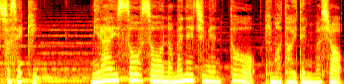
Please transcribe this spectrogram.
書籍未来創造のマネジメントを紐解いてみましょう。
